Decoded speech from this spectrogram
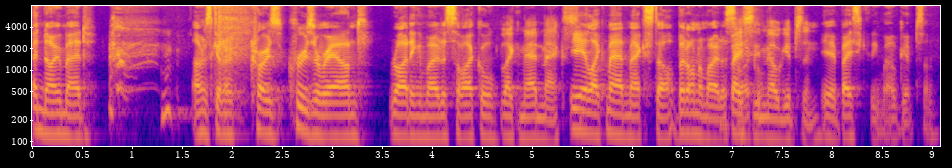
a nomad. I'm just going to cruise, cruise around riding a motorcycle. Like Mad Max. Yeah, like Mad Max style, but on a motorcycle. Basically Mel Gibson. Yeah, basically Mel Gibson,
